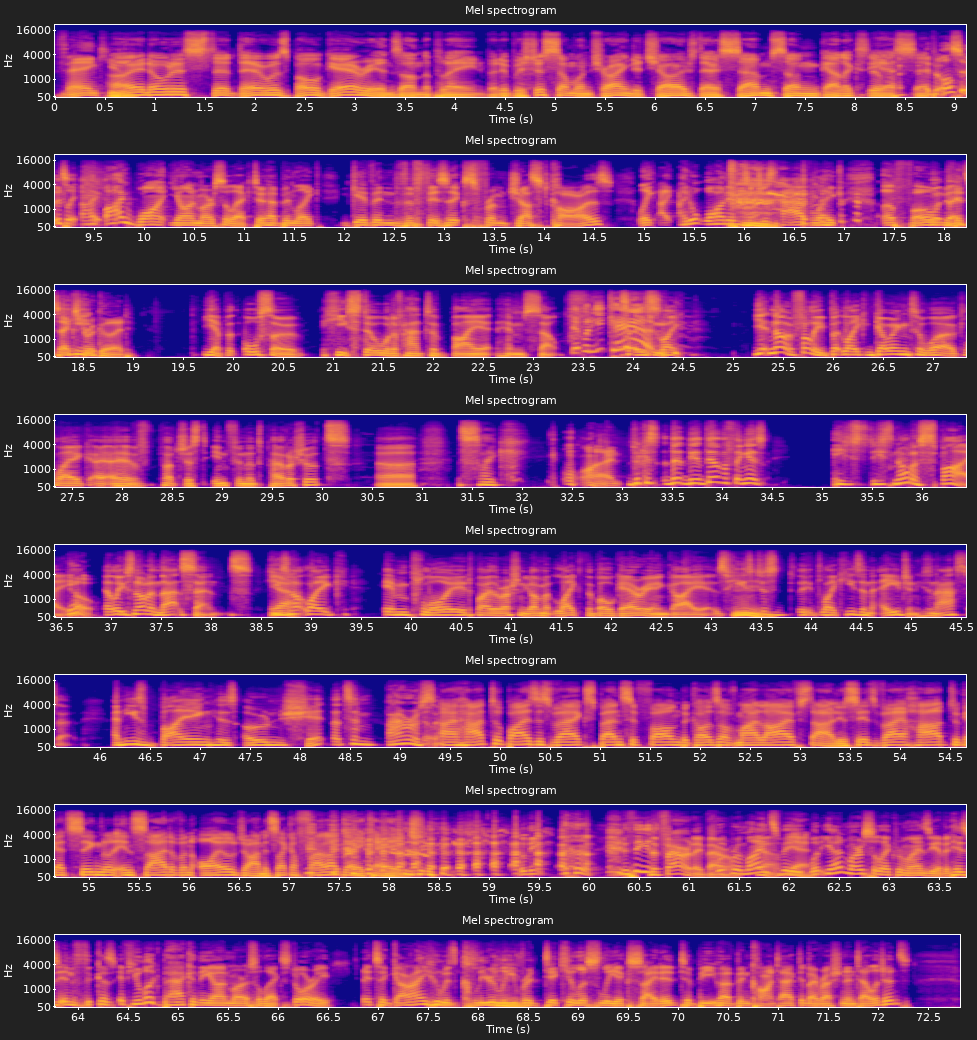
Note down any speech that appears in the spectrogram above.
Thank you. I noticed that there was Bulgarians on the plane, but it was just someone trying to charge their Samsung Galaxy S7. But also, it's like I, I want Jan Marsalek to have been like given the physics from Just Cause. Like I, I don't want him to just have like a phone Well, that- that's that he- extra good. Yeah, but also, he still would have had to buy it himself. Yeah, but he can. So it's like, yeah, no, fully, but like going to work, like I I have purchased infinite parachutes. Uh, it's like, come on. because the, the the other thing is he's he's not a spy No. at least not in that sense he's Yeah. not like employed by the russian government like the bulgarian guy is. He's just uh, like he's an agent. He's an asset and he's buying his own shit that's embarrassing I had to buy this very expensive phone because of my lifestyle. You see, it's very hard to get signal inside of an oil drum. It's like a Faraday cage. Well, the, the thing is, the faraday barrel What reminds yeah. me, Yeah. what Jan Marsalek reminds me of, it his because if you look back in the Jan Marsalek story, it's a guy who is clearly hmm. ridiculously excited to be, who have been contacted by Russian intelligence.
